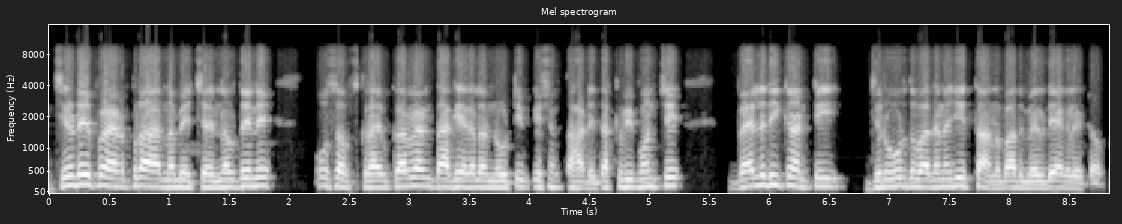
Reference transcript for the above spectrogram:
ਜਿਹੜੇ ਭੈਣ ਭਰਾ ਨਵੇਂ ਚੈਨਲ ਤੇ ਨੇ, ਉਹ ਸਬਸਕ੍ਰਾਈਬ ਕਰ ਲੈਣ ਤਾਂ ਕਿ ਅਗਲਾ ਨੋਟੀਫਿਕੇਸ਼ਨ ਤੁਹਾਡੇ ਤੱਕ ਵੀ ਪਹੁੰਚੇ। ਬੈਲ ਦੀ ਘੰਟੀ ਜਰੂਰ ਦਬਾ ਦੇਣਾ ਜੀ। ਧੰਨਵਾਦ, ਮਿਲਦੇ ਅਗਲੇ ਟੌਪ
